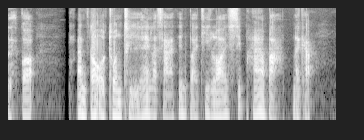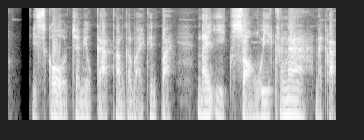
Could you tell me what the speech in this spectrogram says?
แล้วก็ท่านต้องอดทนถือให้ราคาขึ้นไปที่ 115 บาทนะครับทิสโก้จะมีโอกาสทำกำไรขึ้นไป ในอีก 2 วีคข้างหน้านะครับ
